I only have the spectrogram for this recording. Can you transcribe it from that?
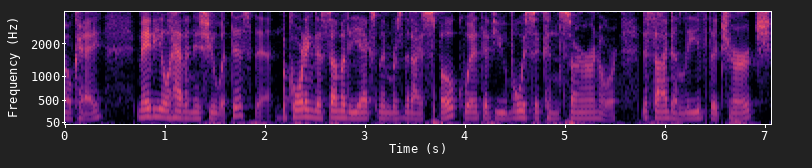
Okay, maybe you'll have an issue with this then. According to some of the ex members that I spoke with, if you voice a concern or decide to leave the church,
